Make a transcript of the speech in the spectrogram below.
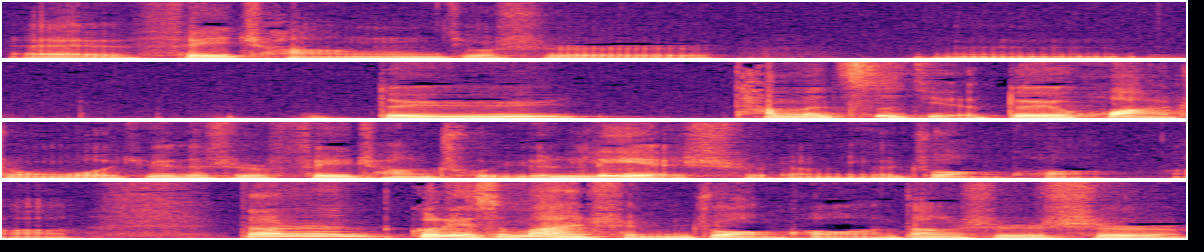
呃非常就是嗯。对于他们自己的对话中，我觉得是非常处于劣势这么一个状况啊。当然，格里斯曼什么状况？当时是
